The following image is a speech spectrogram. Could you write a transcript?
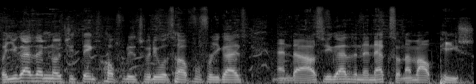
But you guys let me know what you think. Hopefully this video was helpful for you guys, and uh, I'll see you guys in the next one. I'm out. Peace.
